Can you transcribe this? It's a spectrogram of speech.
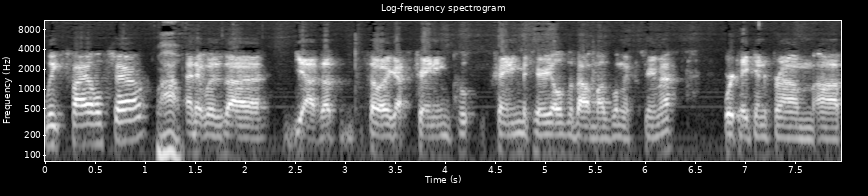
leaked files show. Wow. And it was, uh, yeah, that's, so I guess training, training materials about Muslim extremists were taken from, uh,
